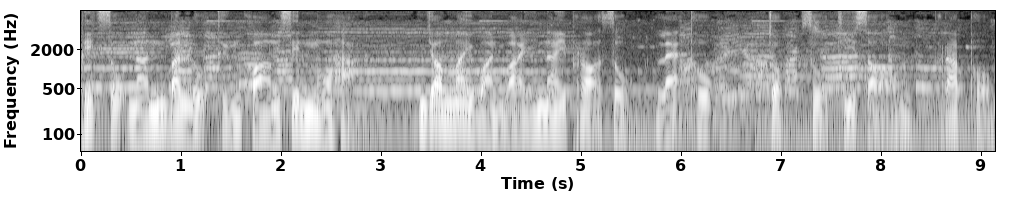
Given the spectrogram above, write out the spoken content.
ภิกษุนั้นบรรลุถึงความสิ้นโมหะ ย่อมไม่หวั่นไหวในเพราะสุขและทุกข์ จบสูตรที่สองครับผม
